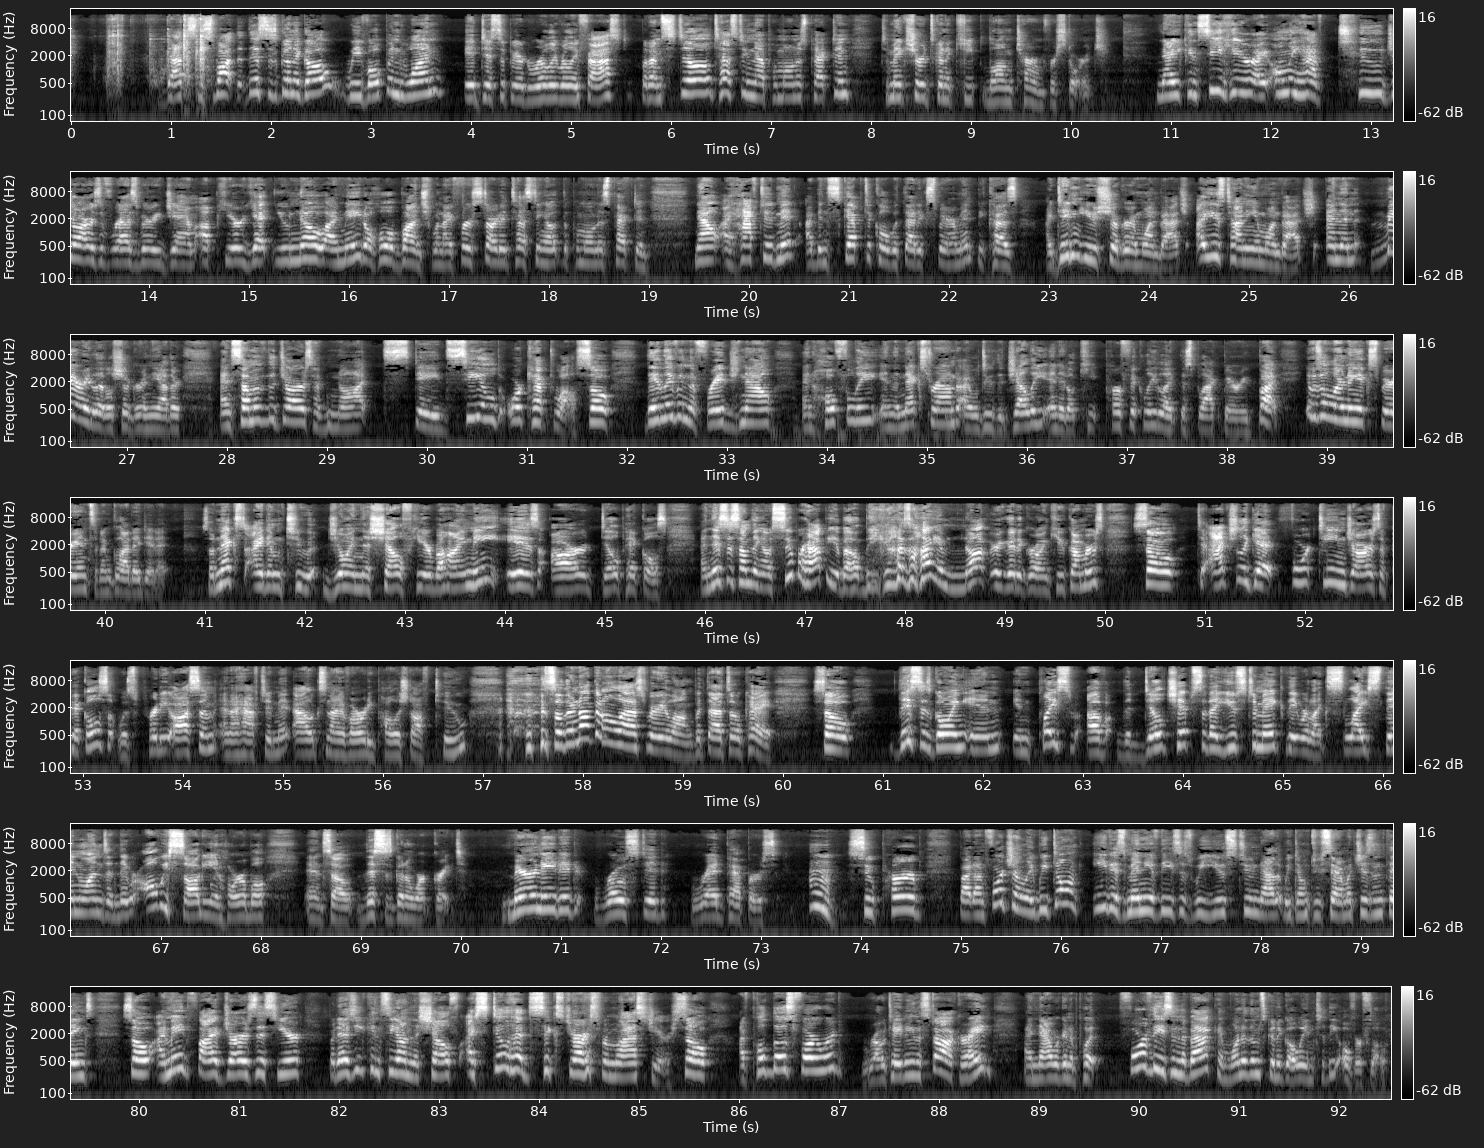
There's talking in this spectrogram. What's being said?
that's the spot that this is going to go. We've opened one. It disappeared really, really fast, but I'm still testing that Pomona's pectin to make sure it's going to keep long term for storage. Now you can see here I only have two jars of raspberry jam up here, yet you know I made a whole bunch when I first started testing out the Pomona's pectin. Now I have to admit I've been skeptical with that experiment because I didn't use sugar in one batch. I used honey in one batch and then very little sugar in the other. And some of the jars have not stayed sealed or kept well. So they live in the fridge now and hopefully in the next round I will do the jelly and it'll keep perfectly like this blackberry. But it was a learning experience and I'm glad I did it. So next item to join the shelf here behind me is our dill pickles. And this is something I was super happy about because I am not very good at growing cucumbers. So to actually get 14 jars of pickles was pretty awesome. And I have to admit, Alex and I have already polished off two. so they're not going to last very long, but that's okay. So this is going in in place of the dill chips that I used to make. They were like sliced thin ones and they were always soggy and horrible. And so this is going to work great marinated roasted red peppers. Mm, superb. But unfortunately, we don't eat as many of these as we used to now that we don't do sandwiches and things. So I made five jars this year. But as you can see on the shelf, I still had six jars from last year. So I pulled those forward, rotating the stock, right? And now we're going to put four of these in the back and one of them is going to go into the overflow.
